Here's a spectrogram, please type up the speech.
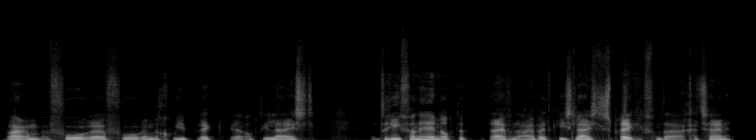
warm voor, voor een goede plek op die lijst. Drie van hen op de Partij van de Arbeid kieslijst spreek ik vandaag. Het zijn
